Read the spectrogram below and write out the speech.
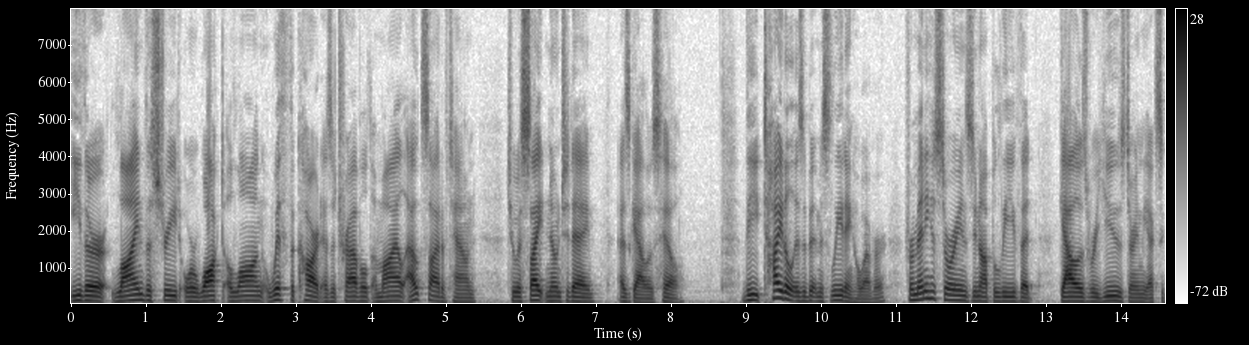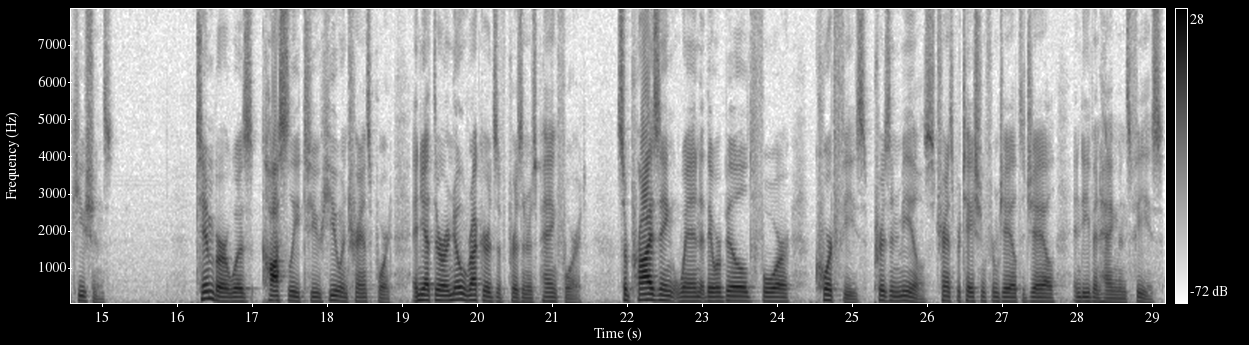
either lined the street or walked along with the cart as it traveled a mile outside of town to a site known today as Gallows Hill. The title is a bit misleading, however, for many historians do not believe that gallows were used during the executions. Timber was costly to hew and transport, and yet there are no records of prisoners paying for it. Surprising when they were billed for court fees, prison meals, transportation from jail to jail, and even hangman's fees.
